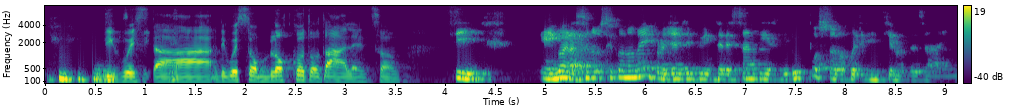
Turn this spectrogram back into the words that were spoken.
di, questa, di questo blocco totale, insomma. Sì, e guarda, sono, secondo me i progetti più interessanti in sviluppo sono quelli di interior design.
